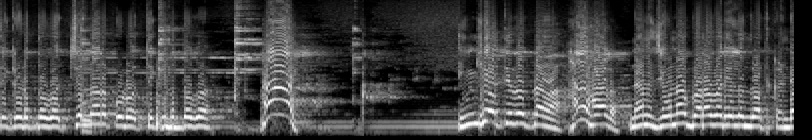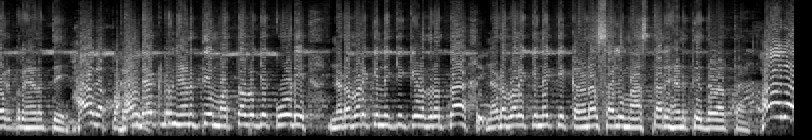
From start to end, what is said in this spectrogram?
ತಿಕ್ಕಿಡ್ ತಗೋ ಚಿಲ್ಲರ್ ಕೊಡು ತಿಕ್ಕಿಡ್ತಗೋ ತಗೋ. ಹಿಂಗೆ ಹತ್ತಿದತ್ತವ ಹೌದು ಹೌದು. ನನ್ನ ಜೀವನ ಬರೋಬರಿ ಇಲ್ಲ ಅಂದ್ರೆ ಕಂಡಕ್ಟರ್ ಹೆಣತಿ ಹಾಗಪ್ಪ ಹೌದು. ಕಂಡಕ್ಟರ್ ಹೆಣತಿ ಮತ್ತೊಬ್ಬಕ್ಕೆ ಕೂಡಿ ನಡಬರಕಿನಕ್ಕೆ ಕೇಳಿದ್ರತ್ತ ನಡಬರಕಿನಕ್ಕೆ ಕನ್ನಡ ಶಾಲಿ ಮಾಸ್ತಾರ ಹೆಣ್ತಿದ್ದಳತ್ತ ಹೌದು.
